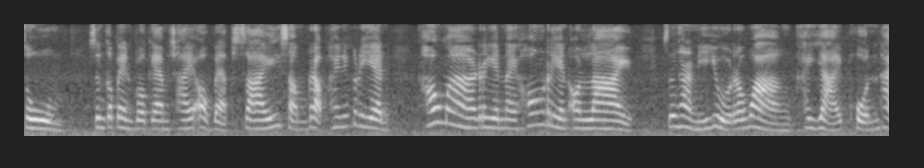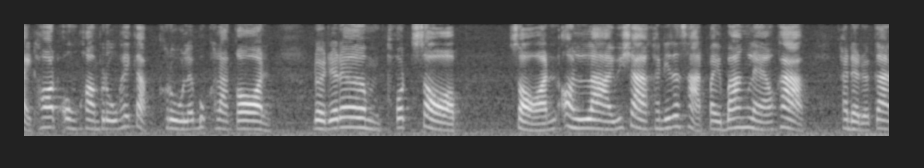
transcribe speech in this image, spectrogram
Zoom ซึ่งก็เป็นโปรแกรมใช้ออกแบบไซต์สำหรับให้นักเรียนเข้ามาเรียนในห้องเรียนออนไลน์ ซึ่งขณะนี้อยู่ระหว่างขยายผลถ่ายทอดองค์ความรู้ให้กับครูและบุคลากร โดยได้เริ่มทดสอบ สอนออนไลน์ วิชาคณิตศาสตร์ไปบ้างแล้วค่ะขณะเดียวกัน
